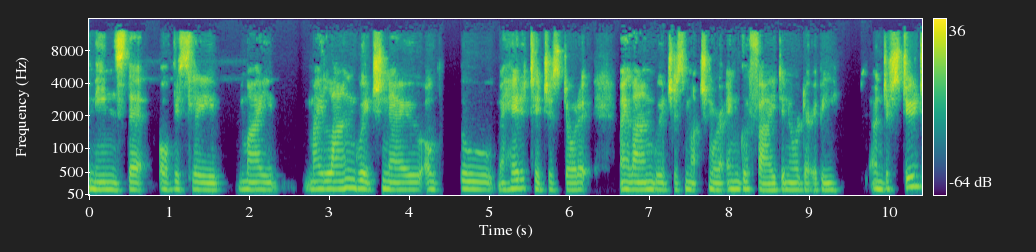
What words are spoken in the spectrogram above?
means that obviously my my language now, although my heritage is Doric, my language is much more Anglified in order to be understood.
